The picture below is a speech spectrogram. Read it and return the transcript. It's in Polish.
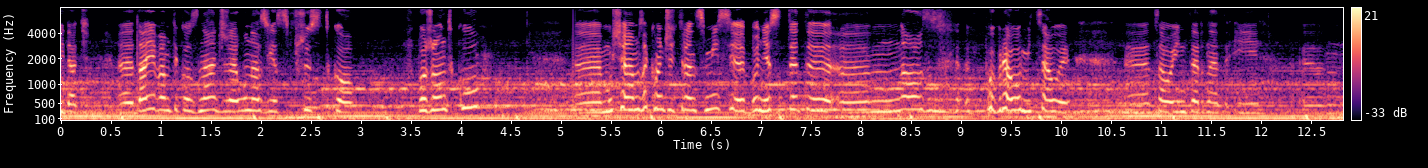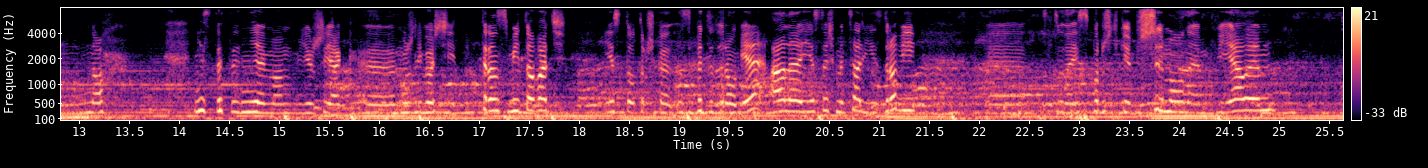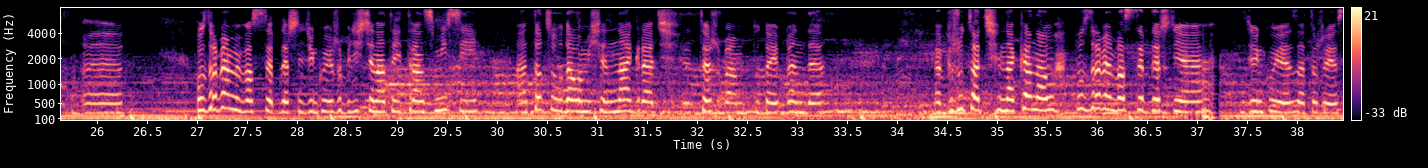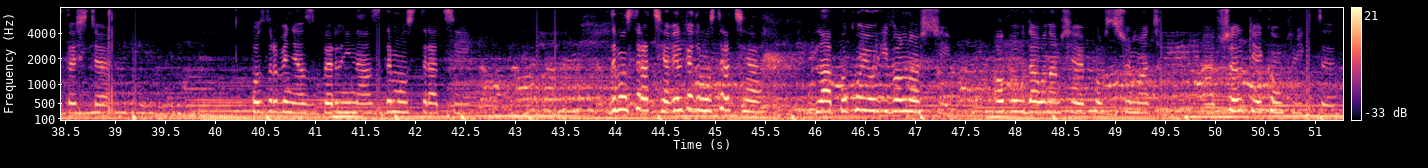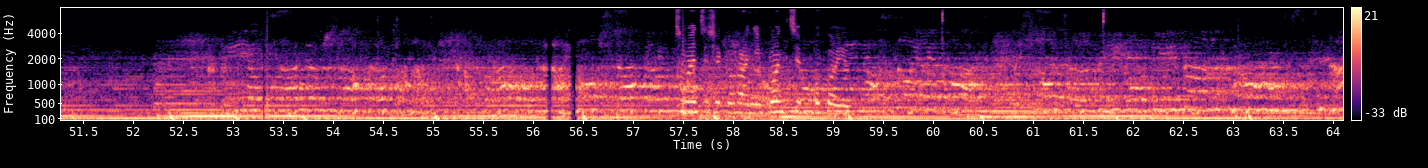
widać. E, Daję Wam tylko znać, że u nas jest wszystko w porządku. E, Musiałam zakończyć transmisję, bo niestety no, pobrało mi cały, e, cały internet i no, niestety nie mam już jak możliwości transmitować. Jest to troszkę zbyt drogie, ale jesteśmy cali i zdrowi. Tutaj z porucznikiem Szymonem Wijałem. Was serdecznie, dziękuję, że byliście na tej transmisji. A to, co udało mi się nagrać, też Wam tutaj będę wrzucać na kanał. Pozdrawiam Was serdecznie, dziękuję za to, że jesteście. Pozdrowienia z Berlina, z demonstracji. Demonstracja, wielka demonstracja dla pokoju i wolności. Oby udało nam się powstrzymać e, wszelkie konflikty. Trzymajcie się kochani, bądźcie w pokoju.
